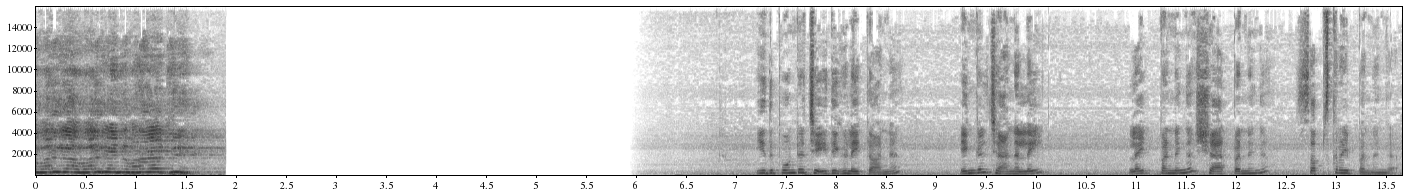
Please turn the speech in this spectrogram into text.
வருக வருக என்று வரவேற்று இது போன்ற செய்திகளை காண எங்கள் சேனலை லைக் பண்ணுங்க ஷேர் பண்ணுங்க சப்ஸ்கிரைப் பண்ணுங்கள்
